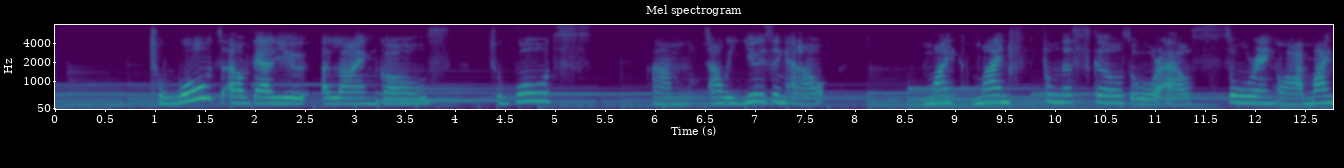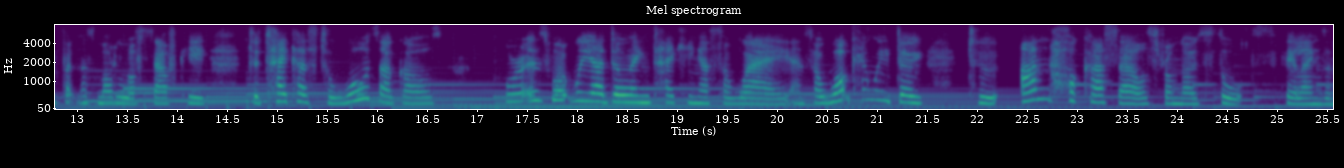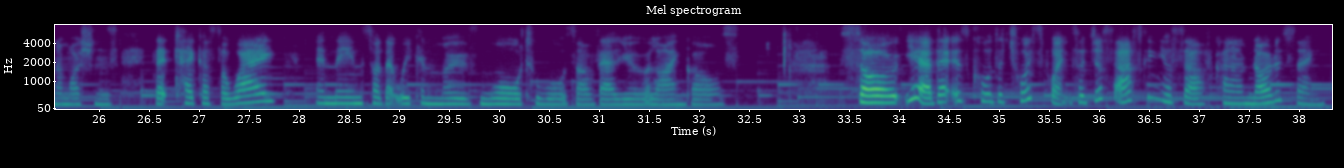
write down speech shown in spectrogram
towards our value aligned goals, towards um, are we using our my, mindfulness skills or our soaring or our mind fitness model of self care to take us towards our goals, or is what we are doing taking us away? And so, what can we do to unhook ourselves from those thoughts, feelings, and emotions that take us away? And then, so that we can move more towards our value aligned goals. So, yeah, that is called the choice point. So, just asking yourself, kind of noticing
